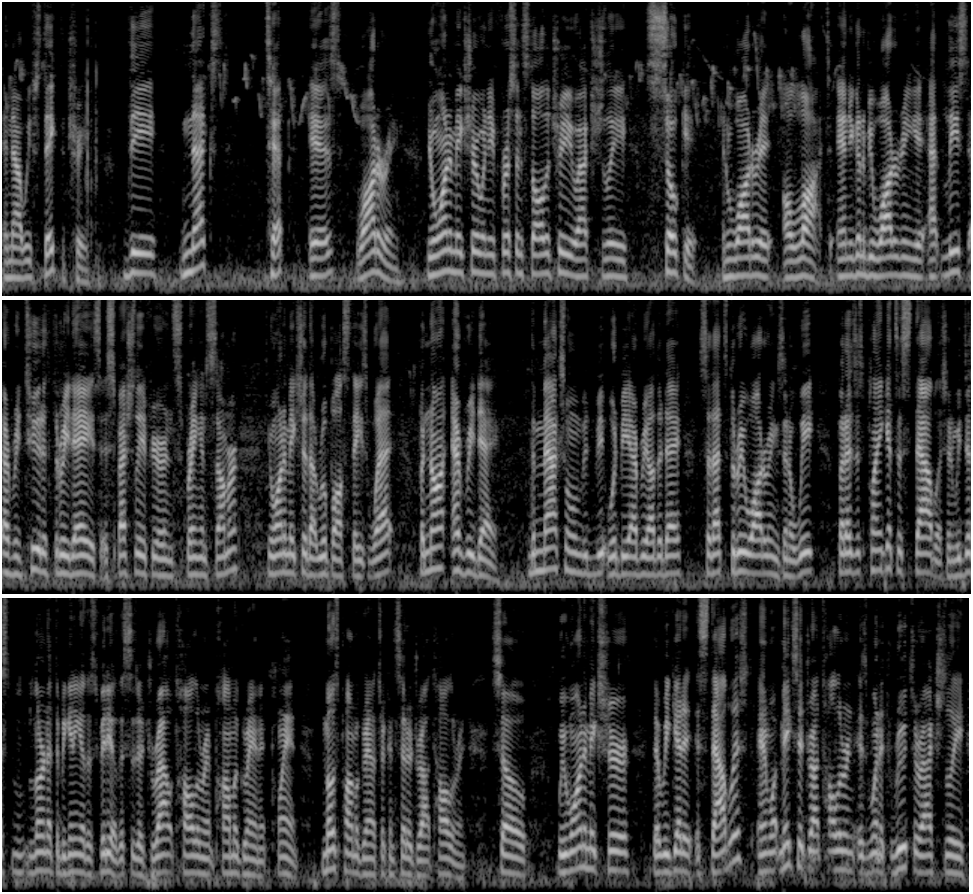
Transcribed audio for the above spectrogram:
And now we've staked the tree. The next tip is watering. You wanna make sure when you first install the tree, you actually soak it and water it a lot. And you're gonna be watering it at least every two to three days, especially if you're in spring and summer. You wanna make sure that root ball stays wet, but not every day the maximum would be, would be every other day. So that's three waterings in a week. But as this plant gets established, and we just learned at the beginning of this video, this is a drought tolerant pomegranate plant. Most pomegranates are considered drought tolerant. So we want to make sure that we get it established. And what makes it drought tolerant is when its roots are actually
